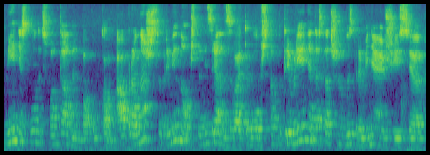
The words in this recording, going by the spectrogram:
менее склонны к спонтанным покупкам. А про наше современное общество, не зря называют его обществом потребления, достаточно быстро меняющиеся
